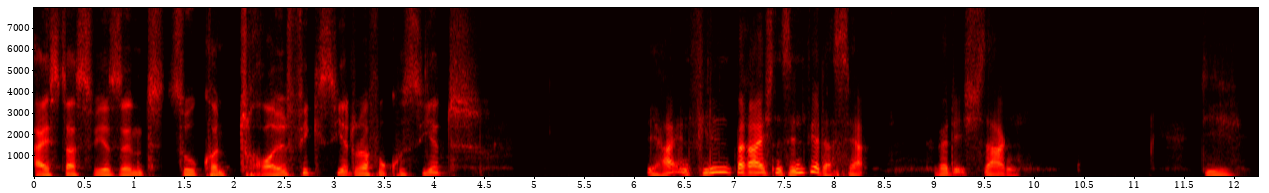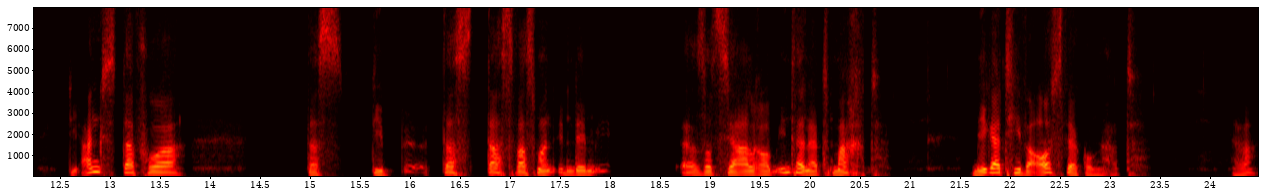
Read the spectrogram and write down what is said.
Heißt das, wir sind zu kontrollfixiert oder fokussiert? Ja, in vielen Bereichen sind wir das, ja, würde ich sagen. Die, die Angst davor, dass die, dass das, was man in dem äh, Sozialraum Internet macht, negative Auswirkungen hat, ja,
